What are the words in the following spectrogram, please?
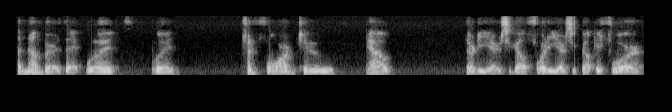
a number that would would conform to you know 30 years ago, 40 years ago, before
